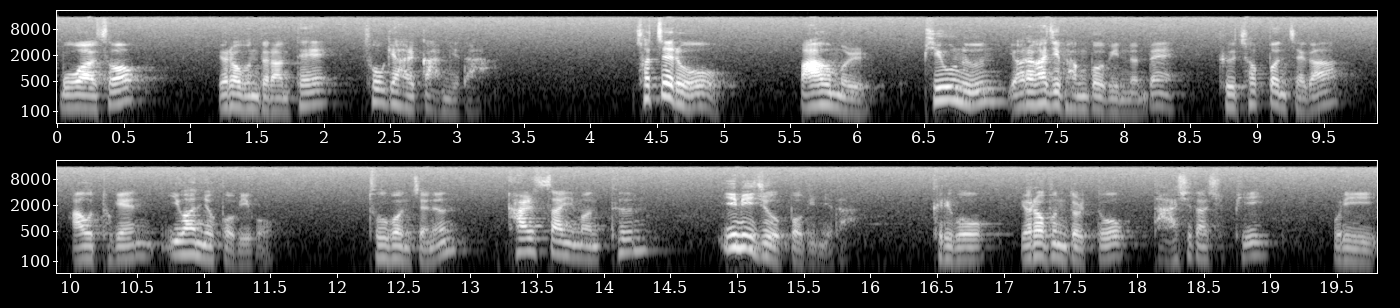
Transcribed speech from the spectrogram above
모아서 여러분들한테 소개할까 합니다. 첫째로 마음을 비우는 여러 가지 방법이 있는데 그 첫 번째가 아우토겐 이완요법이고 두 번째는 칼 사이먼튼 이미지요법입니다. 그리고 여러분들도 다 아시다시피 우리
